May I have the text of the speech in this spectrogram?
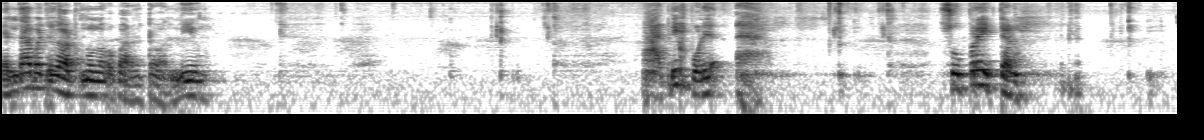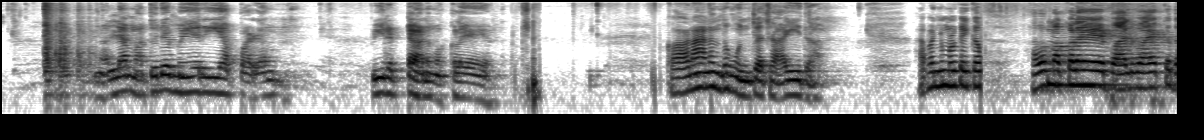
എന്താ പറ്റി കാട്ടണു എന്നൊക്കെ പറഞ്ഞിട്ട് വന്നീന്നു. അടിപൊളി. സൂപ്പർ ഹിറ്റാണ് നല്ല മധുരമേറിയ പഴം. വിരട്ടാണ് മക്കളെ. കാണാനെന്ത് മുഞ്ച ചായ ഇതാ. അപ്പം നമ്മൾ കഴിക്കാം. അപ്പം മക്കളെ പാൽ വായക്കത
